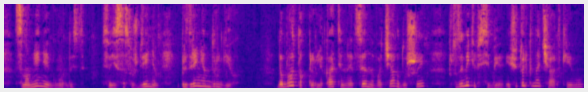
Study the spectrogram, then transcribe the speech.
– самомнение и гордость в связи с осуждением и презрением других. Добро так привлекательно и ценно в очах души, что, заметив в себе еще только начатки его,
